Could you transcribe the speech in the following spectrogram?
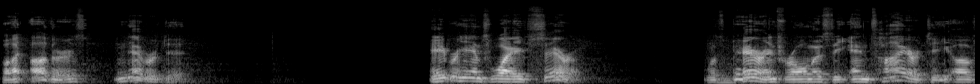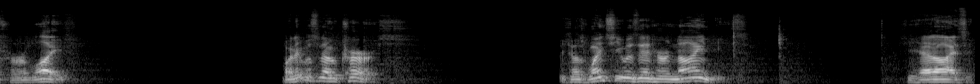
But others never did. Abraham's wife, Sarah, was barren for almost the entirety of her life. But it was no curse. Because when she was in her 90s, she had Isaac,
